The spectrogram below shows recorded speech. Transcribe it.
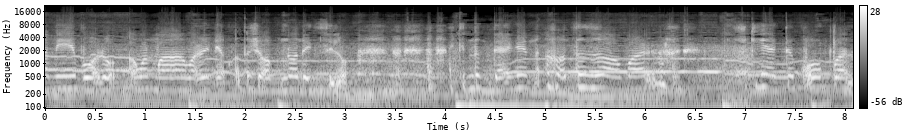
আমি বড়। আমার মা আমার কত স্বপ্ন দেখছিল। কিন্তু দেখেন অথচ আমার কি একটা কপাল।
